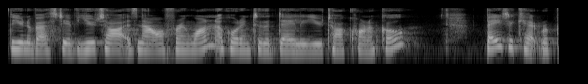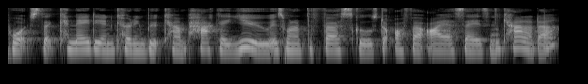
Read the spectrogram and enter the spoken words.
The University of Utah is now offering one, according to the Daily Utah Chronicle. BetaKit reports that Canadian coding bootcamp HackerU is one of the first schools to offer ISAs in Canada.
